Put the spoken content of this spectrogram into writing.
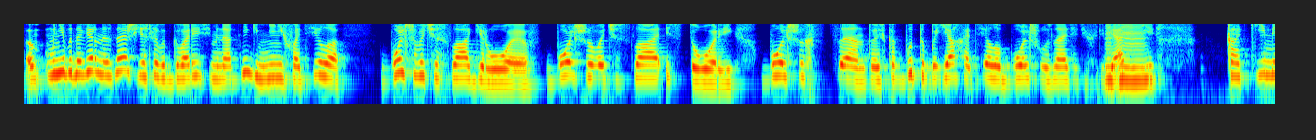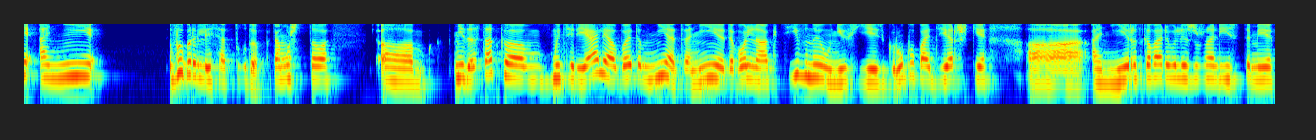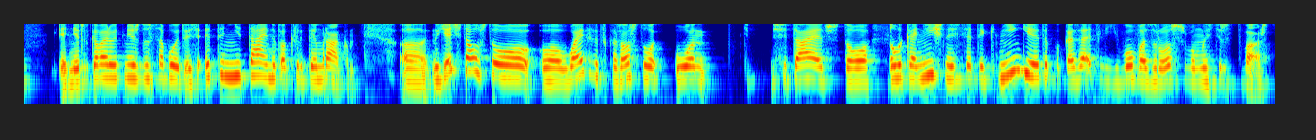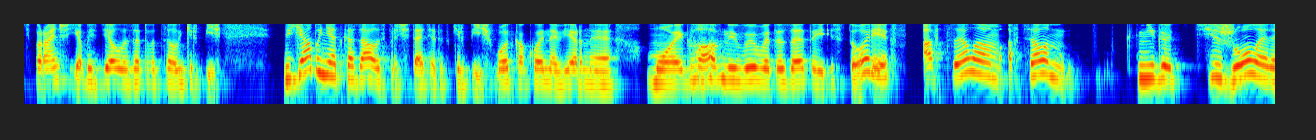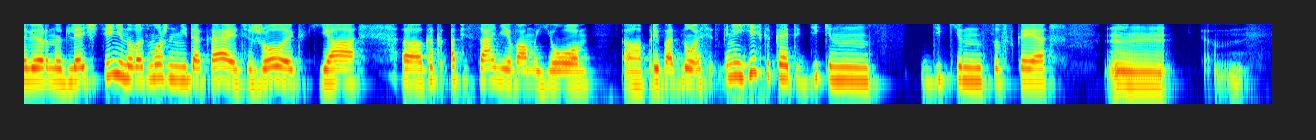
Э, мне бы, наверное, знаешь, если вот говорить именно о книге, мне не хватило большего числа героев, большего числа историй, больших сцен. То есть как будто бы я хотела больше узнать этих ребят mm-hmm. и какими они выбрались оттуда, потому что э, недостатка в материале об этом нет. Они довольно активны, у них есть группы поддержки, э, они разговаривали с журналистами, они разговаривают между собой. То есть это не тайна, покрытая мраком. Э, но я читала, что Уайтхед сказал, что он считает, что лаконичность этой книги — это показатель его возросшего мастерства, что типа раньше я бы сделал из этого целый кирпич. Но я бы не отказалась прочитать этот кирпич. Вот какой, наверное, мой главный вывод из этой истории. А в целом, а в целом книга тяжелая, наверное, для чтения, но, возможно, не такая тяжелая, как я, э, как описание вам ее э, преподносит. В ней есть какая-то дикинс, дикинсовская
